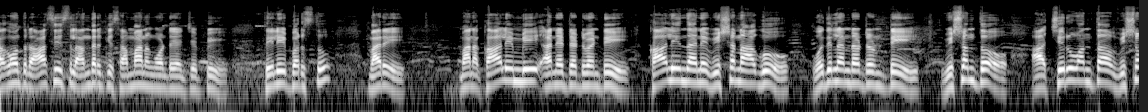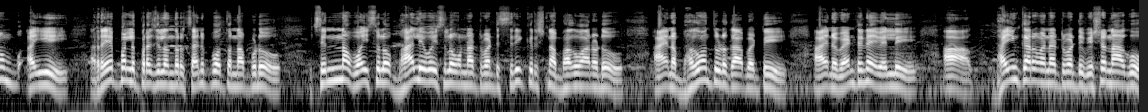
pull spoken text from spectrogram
భగవంతుడు ఆశీస్సులు అందరికీ సమానంగా ఉంటాయని చెప్పి తెలియపరుస్తూ మరి మన కాలింబి అనేటటువంటి కాలింది అనే విషనాగు వదిలినటువంటి విషంతో ఆ చెరువంతా విషం అయ్యి రేపల్లి ప్రజలందరూ చనిపోతున్నప్పుడు చిన్న వయసులో బాల్య వయసులో ఉన్నటువంటి శ్రీకృష్ణ భగవానుడు ఆయన భగవంతుడు కాబట్టి ఆయన వెంటనే వెళ్ళి ఆ భయంకరమైనటువంటి విషనాగు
